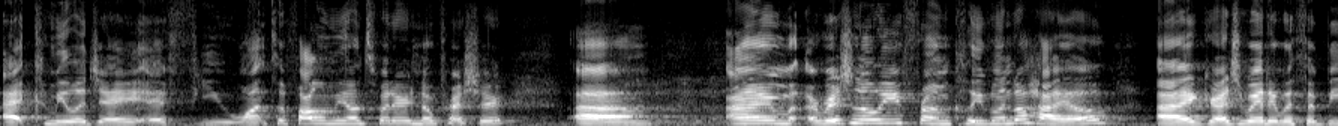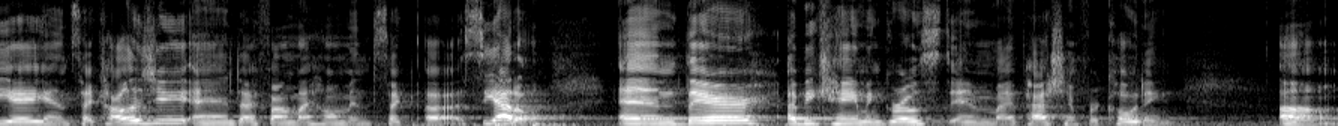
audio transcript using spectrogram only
at Camila J. If you want to follow me on Twitter, no pressure. Um, I'm originally from Cleveland, Ohio. I graduated with a BA in psychology and I found my home in uh, Seattle. And there I became engrossed in my passion for coding. Um,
